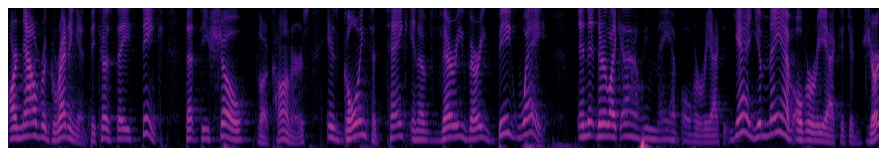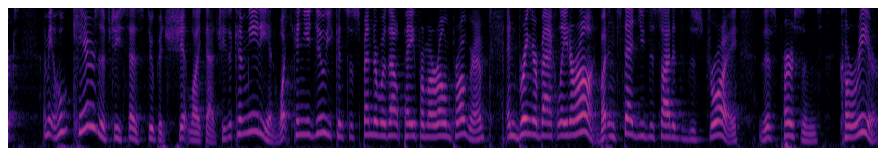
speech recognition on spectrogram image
are now regretting it because they think that the show, The Conners, is going to tank in a very, very big way. And they're like, ah, we may have overreacted. Yeah, you may have overreacted, you jerks. I mean, who cares if she says stupid shit like that? She's a comedian. What can you do? You can suspend her without pay from her own program and bring her back later on. But instead, you decided to destroy this person's career.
